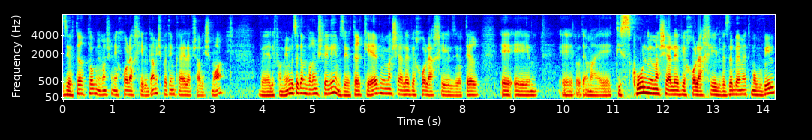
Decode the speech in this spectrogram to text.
זה יותר טוב ממה שאני יכול להכיל. גם משפטים כאלה אפשר לשמוע, ולפעמים זה גם דברים שליליים, זה יותר כאב ממה שהלב יכול להכיל, זה יותר, אה, אה, אה, לא יודע מה, אה, תסכול ממה שהלב יכול להכיל, וזה באמת מוביל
